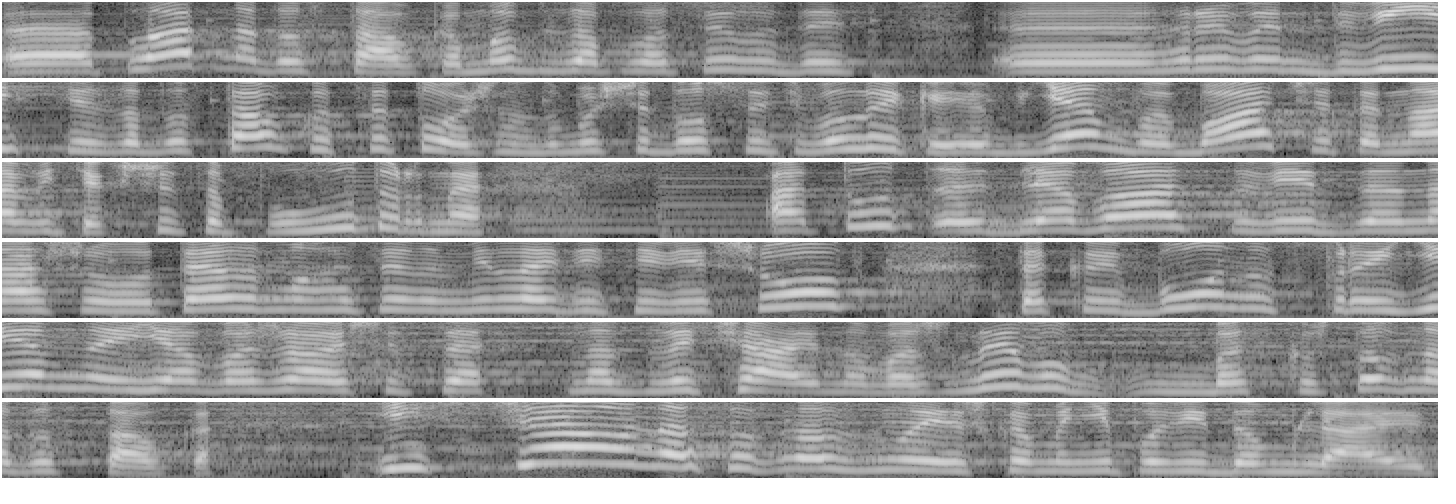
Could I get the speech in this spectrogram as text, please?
е, платна доставка, ми б заплатили десь е, гривень 200 за доставку, це точно, тому що досить великий об'єм. Ви бачите, навіть якщо це полуторне. А тут е, для вас від нашого телемагазину Міледі ТВ Shop такий бонус приємний. Я вважаю, що це надзвичайно важливо. Безкоштовна доставка. І ще у нас одна знижка, мені повідомляють.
